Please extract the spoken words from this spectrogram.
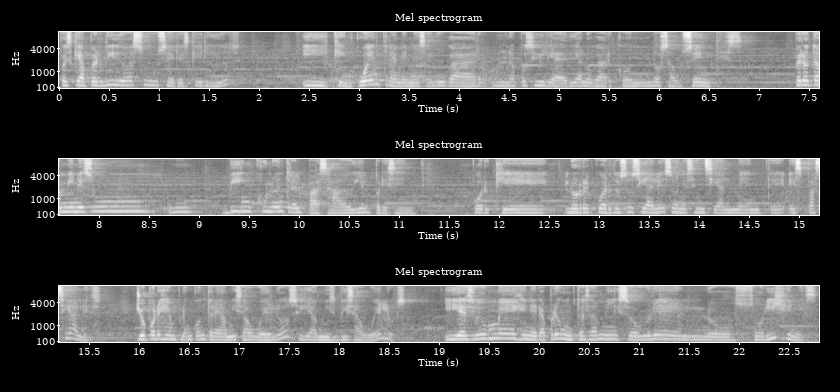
pues, que ha perdido a sus seres queridos y que encuentran en ese lugar una posibilidad de dialogar con los ausentes. Pero también es un vínculo entre el pasado y el presente, porque los recuerdos sociales son esencialmente espaciales. Yo, por ejemplo, encontré a mis abuelos y a mis bisabuelos. Y eso me genera preguntas a mí sobre los orígenes.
